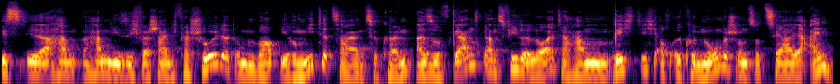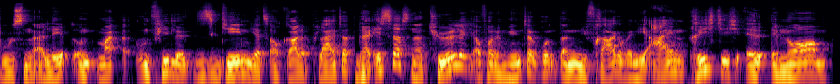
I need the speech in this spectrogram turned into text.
ist, äh, haben, haben die sich wahrscheinlich verschuldet, um überhaupt ihre Miete zahlen zu können. Also ganz, ganz viele Leute haben richtig auch ökonomisch und sozial ja Einbußen erlebt und, und viele gehen jetzt auch gerade pleite. Da ist das natürlich auch vor dem Hintergrund dann die Frage, wenn die einen richtig äh, enorm,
